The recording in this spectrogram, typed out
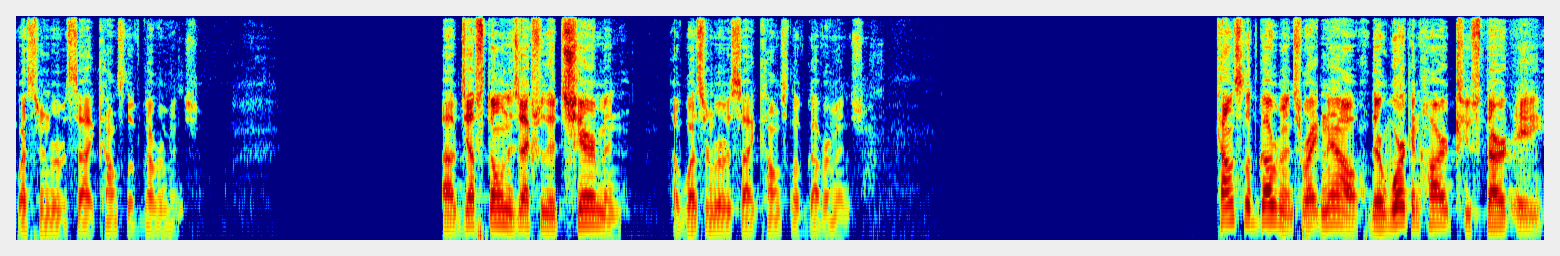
Western Riverside Council of Governments. Uh, Jeff Stone is actually the Chairman of Western Riverside Council of Governments. Council of Governments, right now, they're working hard to start a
